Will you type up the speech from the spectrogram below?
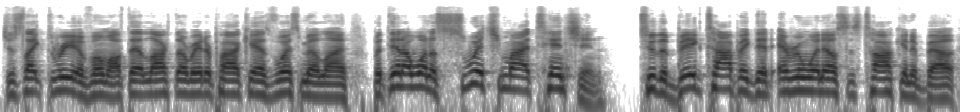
just like three of them off that Locked On Raider podcast voicemail line. But then I want to switch my attention to the big topic that everyone else is talking about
